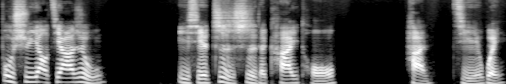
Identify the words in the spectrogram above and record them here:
不需要加入一些制式的开头和结尾，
